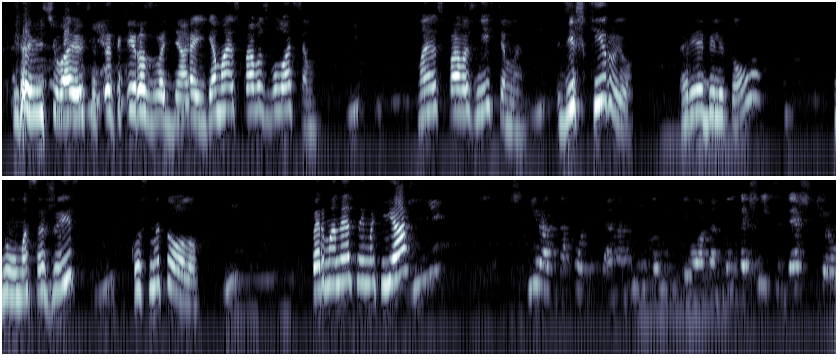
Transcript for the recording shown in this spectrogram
Я відчуваю, що це такий розводняк. Я маю справу з волоссям. Маю справу з нігтями, зі шкірою. Реабілітолог? Ну, масажист, косметолог. Перманентний макіяж? Шкіра знаходиться на дуже великий орган. Ви уточніть, де шкіра.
